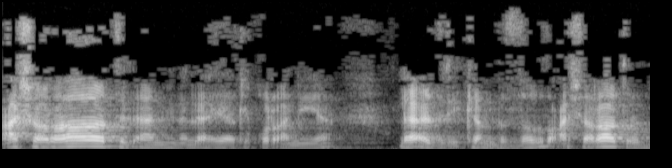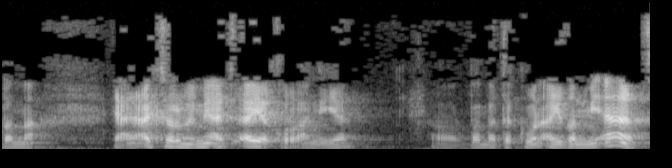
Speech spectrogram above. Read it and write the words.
عشرات الآن من الآيات القرآنية. لا أدري كم بالضبط عشرات ربما. يعني أكثر من مئة آية قرآنية ربما تكون أيضا مئات.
